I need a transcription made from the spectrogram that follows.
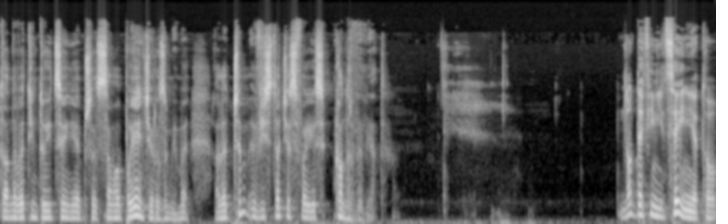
to nawet intuicyjnie przez samo pojęcie rozumiemy, ale czym w istocie swojej jest kontrwywiad? No, definicyjnie to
